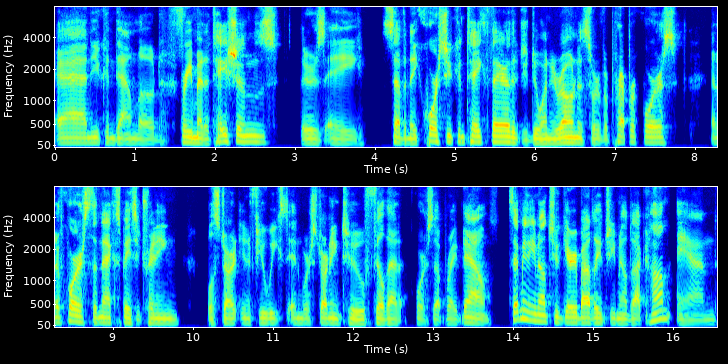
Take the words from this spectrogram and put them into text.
and you can download free meditations. There's a seven day course you can take there that you do on your own. as sort of a prepper course. And of course, the next basic training will start in a few weeks, and we're starting to fill that course up right now. Send me an email to garybodley@gmail.com and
